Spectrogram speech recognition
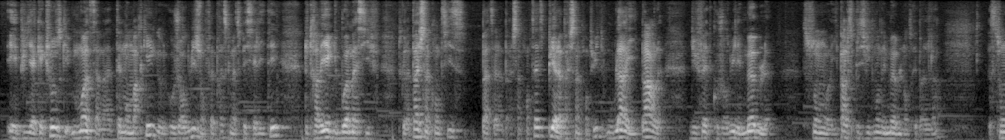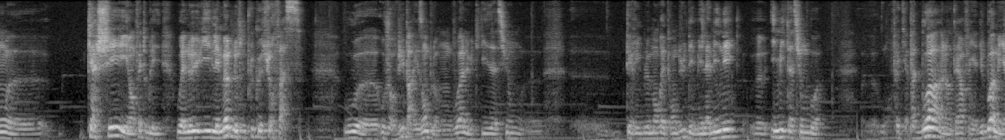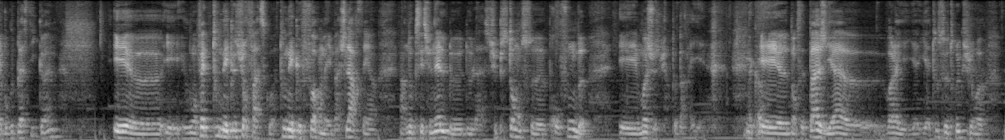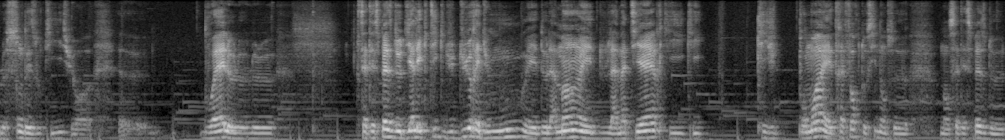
et puis il y a quelque chose qui, moi, ça m'a tellement marqué qu'aujourd'hui, j'en fais presque ma spécialité, de travailler avec du bois massif. Parce que la page 56 passe à la page 56, puis à la page 58, où là, il parle du fait qu'aujourd'hui, les meubles sont, il parle spécifiquement des meubles dans ces pages-là, sont euh, cachés, et en fait, où, les, où les meubles ne sont plus que surface où euh, aujourd'hui, par exemple, on voit l'utilisation euh, euh, terriblement répandu des mélaminés, imitation de bois. en fait, il n'y a pas de bois à l'intérieur, enfin, il y a du bois, mais il y a beaucoup de plastique quand même. Et, où en fait tout n'est que surface, quoi. tout n'est que forme. Et Bachelard, c'est un, obsessionnel de, la substance profonde. Et moi, je suis un peu pareil. Et dans cette page, il y a, voilà, il y, a tout ce truc sur le son des outils, sur ouais, le, cette espèce de dialectique du dur et du mou, et de la main et de la matière qui, qui, qui pour moi, est très forte aussi dans, ce, dans cette espèce de,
